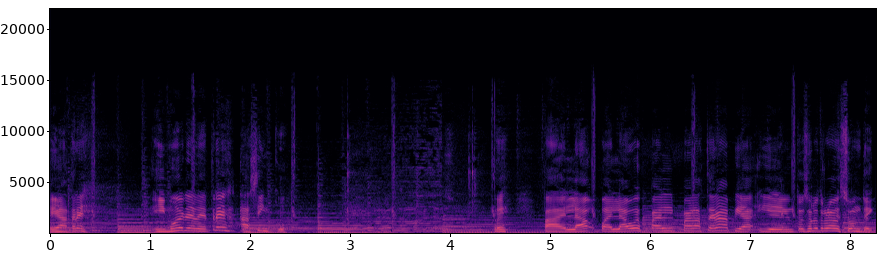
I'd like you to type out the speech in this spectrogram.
Es a 3. Y muere de 3 a 5. ¿Ves? Para el lado, para el lado es para, el- para las terapias y entonces el otro lado es Sondeck.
